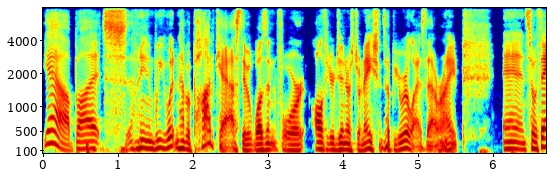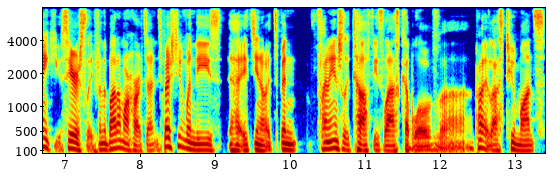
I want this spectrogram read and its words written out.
yeah, but I mean, we wouldn't have a podcast if it wasn't for all of your generous donations. Hope you realize that, right? And so, thank you, seriously, from the bottom of our hearts, especially when these, uh, it's you know, it's been financially tough these last couple of uh, probably last two months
